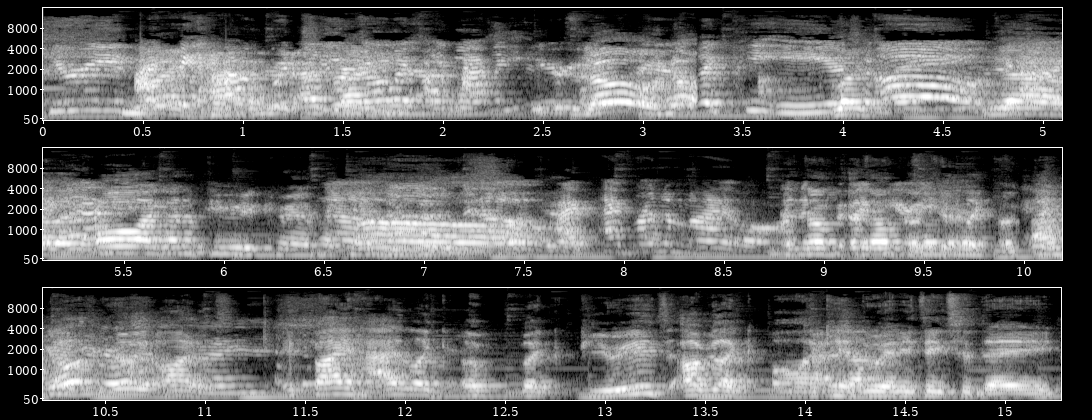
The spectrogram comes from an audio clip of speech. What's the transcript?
period. I like, mean, how would you know if I'm having period? No, no. Like PE or Like- something. Oh, Yeah, like oh, I got a period cramp. I No, can't do no. this. I, I've run a mile. and No, no, okay. Like, I'm gonna be really honest. If I had like a, like periods, I'll be like, oh, I can't do anything today.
